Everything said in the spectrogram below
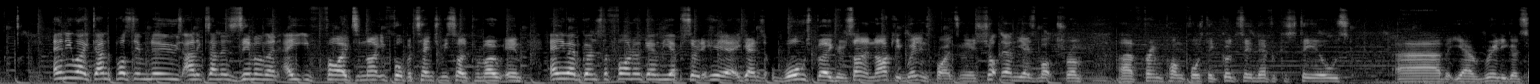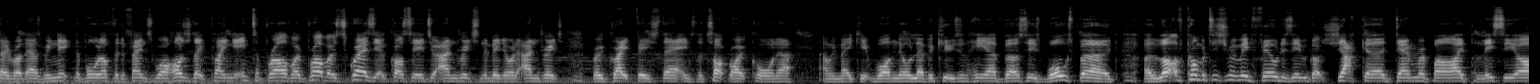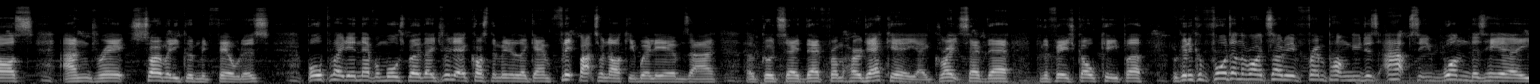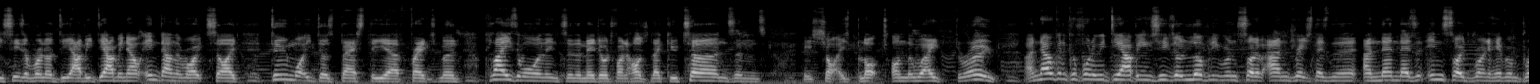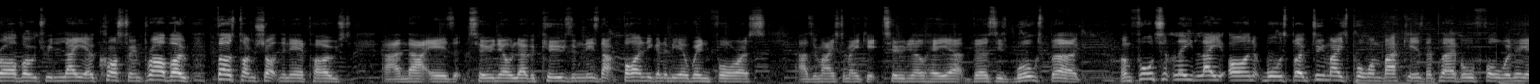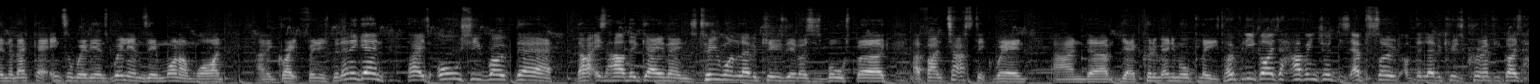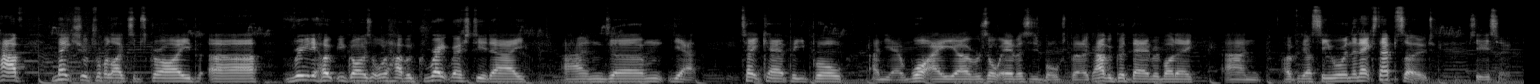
Anyway, down to positive news. Alexander Zimmerman, 85 to 94, potentially started to promote him. Anyway, we're going to the final game of the episode here against Wolfsburg, who signed Naki Williams, surprisingly. A shot on the edge box from uh, Frimpong forced a good save there for Casteels. Uh, but yeah, really good save right there as we nick the ball off the defence while Hložek playing it into Bravo. Bravo squares it across here to Andrich in the middle, and Andrich, very great fish there into the top right corner. And we make it 1 0 Leverkusen here versus Wolfsburg. A lot of competition for midfielders here. We've got Xhaka, Demirbay, Palacios, Andrich, so many good midfielders. Ball played in there from Wolfsburg. They drill it across the middle again, flip back to Inaki Williams, and a good save there from Hradecky. Yeah, great save there for the Fish goalkeeper. We're going to come forward on the right side with Frimpong, who does absolutely wonders here. He sees a run of Diaby. Diaby now in down the right side, doing what he does best, the uh, Frenchman. Plays the ball into the middle to find Hložek, who turns and... His shot is blocked on the way through. And now we're going to come forward with Diaby, who sees a lovely run side of Andrich. An, and then there's an inside run here from Bravo, which we lay it across to him. Bravo, first time shot in the near post. And that is 2-0 Leverkusen. Is that finally going to be a win for us? As we managed to make it 2-0 here versus Wolfsburg. Unfortunately, late on, Wolfsburg do manage to pull one back as they play ball forward here. Nmecha into Williams. Williams in one-on-one. -on -one and a great finish. But then again, that is all she wrote there. That is how the game ends. 2-1 Leverkusen versus Wolfsburg. A fantastic win. And um, yeah, couldn't be any more pleased. Hopefully you guys have enjoyed this episode of the Leverkusen Crew. If you guys have, make sure to drop a like, subscribe. Uh, really hope you guys all have a great rest of your day. And um, yeah, take care, people. And yeah, what a uh, result here versus Wolfsburg. Have a good day, everybody. And hopefully I'll see you all in the next episode. See you soon.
